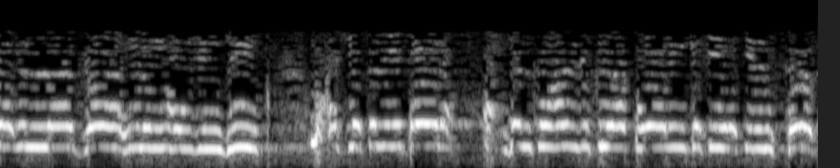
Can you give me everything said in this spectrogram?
إلا جاهل أو زنديق. وخشية الاطاله أحزنت عن ذكر أقوال كثيرة للسلف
